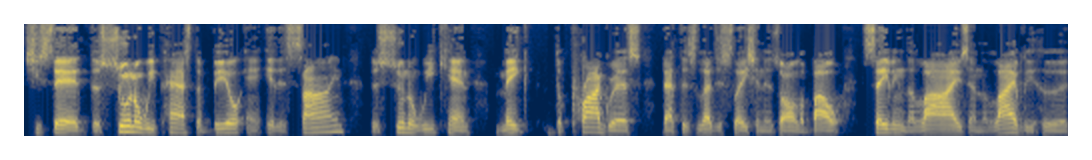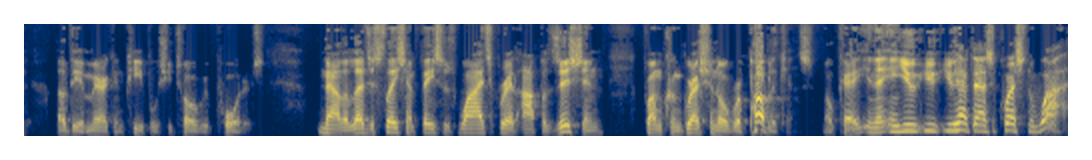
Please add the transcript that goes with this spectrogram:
She said, the sooner we pass the bill and it is signed, the sooner we can make the progress that this legislation is all about, saving the lives and the livelihood of the American people, she told reporters. Now, the legislation faces widespread opposition from congressional Republicans. Okay, and, and you you you have to ask the question why.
